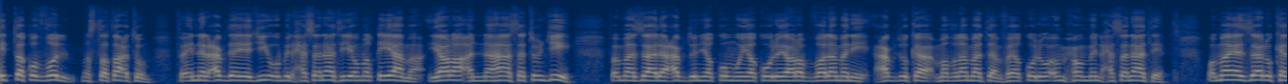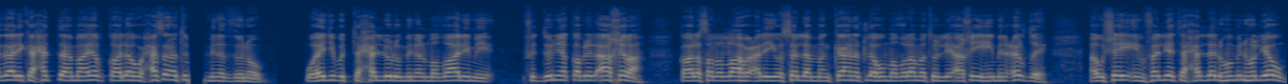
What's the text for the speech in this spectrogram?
اتقوا الظلم ما استطعتم فإن العبد يجيء بالحسنات يوم القيامة يرى أنها ستنجيه. فما زال عبد يقوم يقول يا رب ظلمني عبدك مظلمة. فيقول امحو من حسناته. وما يزال كذلك حتى ما يبقى له حسنة من الذنوب. ويجب التحلل من المظالم في الدنيا قبل الآخرة. قال صلى الله عليه وسلم من كانت له مظلمة لأخيه من عرضه أو شيء فليتحلله منه اليوم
